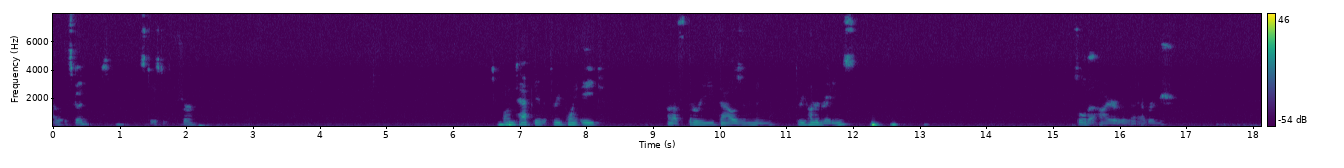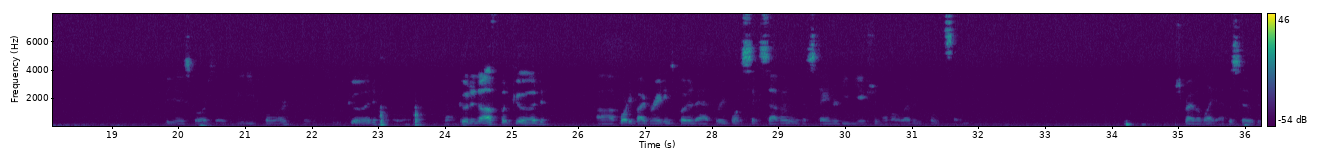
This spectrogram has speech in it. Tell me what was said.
Oh, it's good. It's tasty for sure. Untappd gave it 3.8 out of 3,300 ratings. It's a little bit higher than the average. BA score says 84. Good. Not good enough, but good. Uh, 45 ratings put it at 3.67 with a standard deviation of 11.7. Describe a light episode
